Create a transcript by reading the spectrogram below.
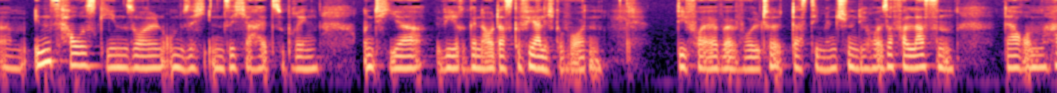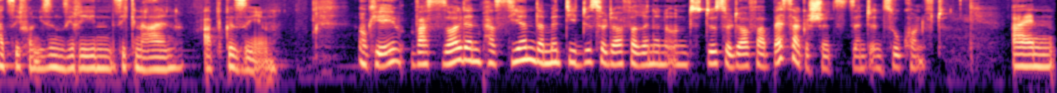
ähm, ins Haus gehen sollen, um sich in Sicherheit zu bringen. Und hier wäre genau das gefährlich geworden. Die Feuerwehr wollte, dass die Menschen die Häuser verlassen. Darum hat sie von diesen Sirenensignalen abgesehen. Okay, was soll denn passieren, damit die Düsseldorferinnen und Düsseldorfer besser geschützt sind in Zukunft? Ein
